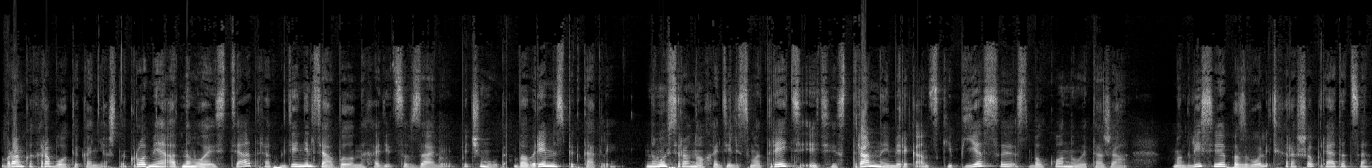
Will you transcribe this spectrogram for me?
в рамках работы, конечно, кроме одного из театров, где нельзя было находиться в зале, почему-то, во время спектаклей. Но мы все равно ходили смотреть эти странные американские пьесы с балконного этажа, могли себе позволить хорошо прятаться.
